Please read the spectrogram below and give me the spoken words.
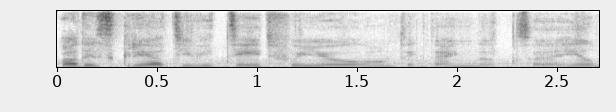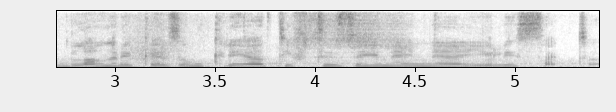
Wat is creativiteit voor jou? Want ik denk dat het eh, heel belangrijk is om creatief te zijn in eh, jullie sector.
